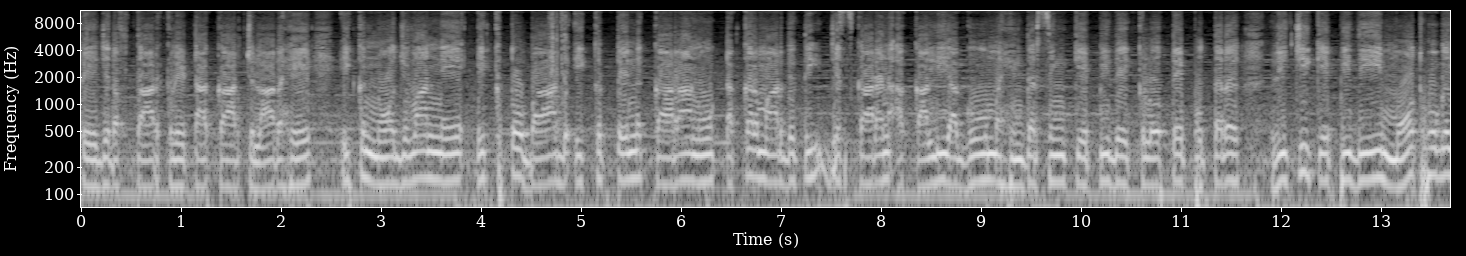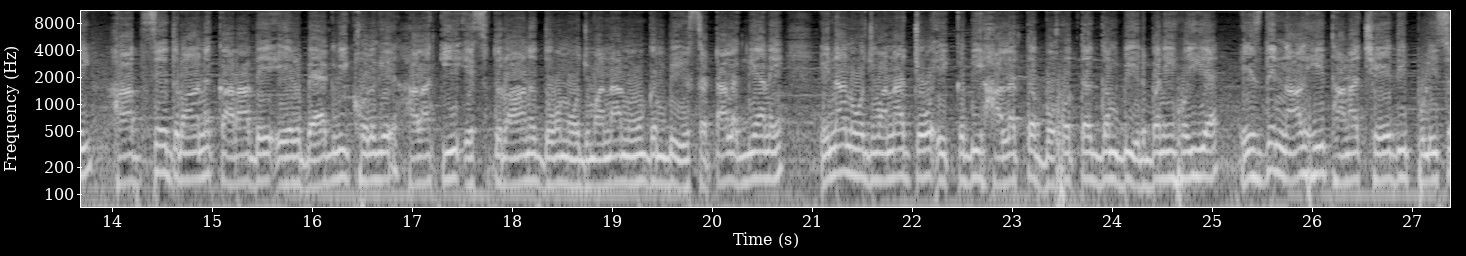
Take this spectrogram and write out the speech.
ਤੇਜ਼ ਰਫ਼ਤਾਰ ਕਰੇਟਾ ਕਾਰ ਚਲਾ ਰਹੇ ਇੱਕ ਨੌਜਵਾਨ ਨੇ ਇੱਕ ਤੋਂ ਬਾਅਦ ਇੱਕ ਤਿੰਨ ਕਾਰਾਂ ਨੂੰ ਟੱਕਰ ਮਾਰ ਦਿੱਤੀ, ਜਿਸ ਕਾਰਨ ਅਕਾਲੀ ਆਗੂ ਮਹਿੰਦਰ ਸਿੰਘ ਕੇਪੀ ਦੇ ਇਕਲੌਤੇ ਪੁੱਤਰ ਰਿਚੀ ਕੇਪੀ ਦੀ ਮੌਤ ਹੋ ਗਈ। ਹਾਦਸੇ ਦੌਰਾਨ ਕਾਰਾਂ ਦੇ 에ਅਰ ਬੈਗ ਵੀ ਖੁੱਲ ਗਏ। ਹਾਲਾਂਕਿ ਇਸ ਦੌਰਾਨ ਦੋ ਨੌਜਵਾਨਾਂ ਨੂੰ ਗੰਭੀਰ ਸੱਟਾਂ ਲੱਗੀਆਂ ਨੇ। ਇਹਨਾਂ ਨੌਜਵਾਨਾਂ 'ਚੋਂ ਇੱਕ ਦੀ ਹਾਲਤ ਬਹੁਤ ਗੰਭੀਰ ਬਣੀ ਹੋਈ ਹੈ। ਇਸ ਦੇ ਨਾਲ ਹੀ ਥਾਣਾ 6 ਦੀ ਪੁਲਿਸ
